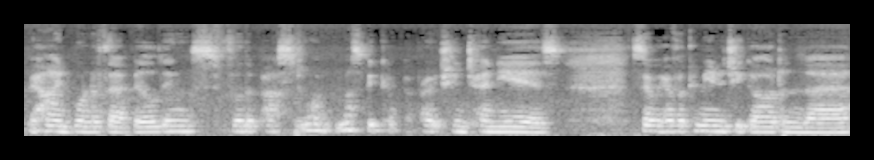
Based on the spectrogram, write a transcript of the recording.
behind one of their buildings for the past well, must be approaching ten years. So we have a community garden there,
